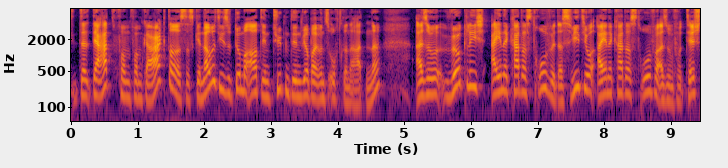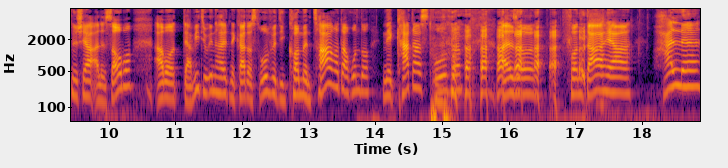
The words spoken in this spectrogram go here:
der, der hat vom, vom Charakter, ist das genau diese dumme Art, den Typen, den wir bei uns auch drin hatten, ne? Also wirklich eine Katastrophe. Das Video eine Katastrophe. Also von technisch her alles sauber, aber der Videoinhalt eine Katastrophe. Die Kommentare darunter eine Katastrophe. Also von daher Halle,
